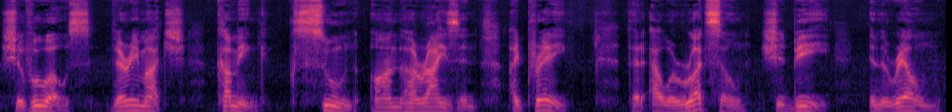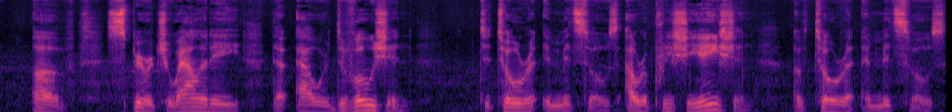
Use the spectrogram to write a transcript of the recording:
Shavuos very much coming soon on the horizon, I pray that our ratzon should be in the realm of spirituality, that our devotion to Torah and mitzvos, our appreciation of Torah and mitzvos,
